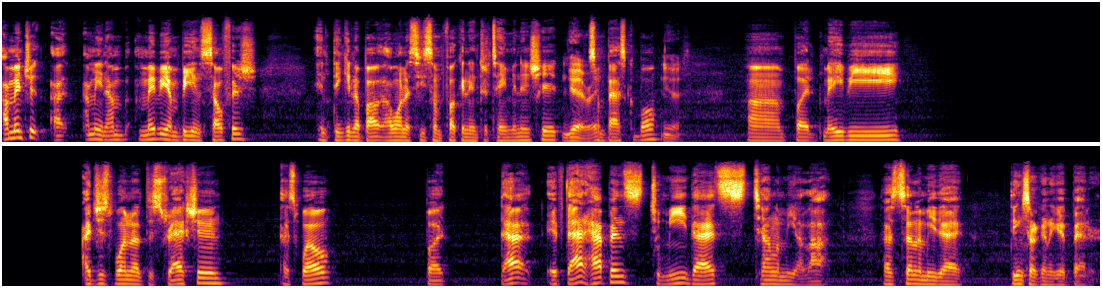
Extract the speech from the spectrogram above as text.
I'm interested. I, I mean, I'm maybe I'm being selfish and thinking about I want to see some fucking entertainment and shit. Yeah, right. Some basketball. Yeah. Um, but maybe I just want a distraction as well. But that if that happens to me, that's telling me a lot. That's telling me that things are gonna get better.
